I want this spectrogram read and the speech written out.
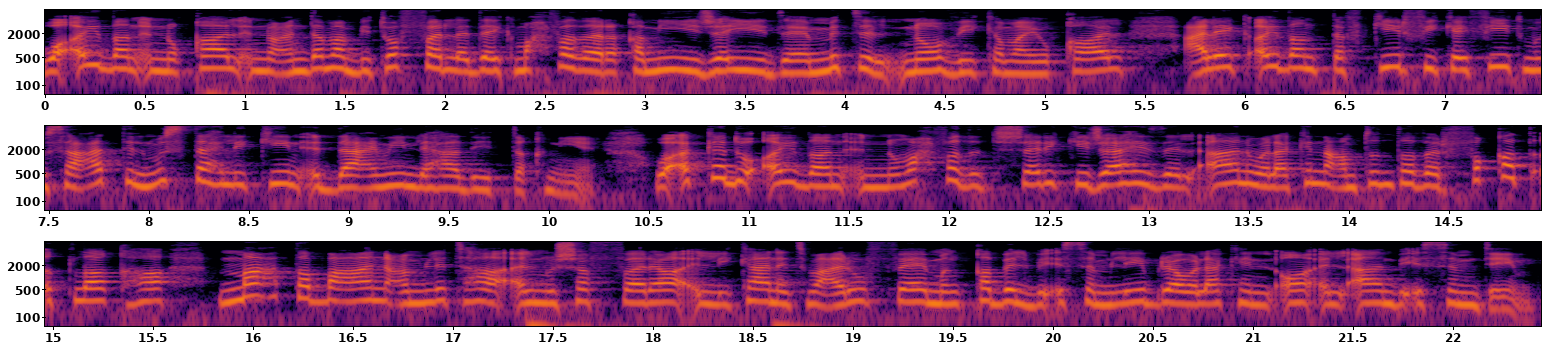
وأيضا إنه قال إنه عندما بيتوفر لديك محفظة رقمية جيدة مثل نوفي كما يقال عليك أيضا التفكير في كيفية مساعدة المستهلكين الداعمين لهذه التقنية. وأكدوا أيضا إنه محفظة الشركة جاهزة الآن ولكن عم تنتظر فقط إطلاقها مع طبعا عملتها المشفره المشفرة اللي كانت معروفة من قبل باسم ليبرا ولكن الآن باسم ديم.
